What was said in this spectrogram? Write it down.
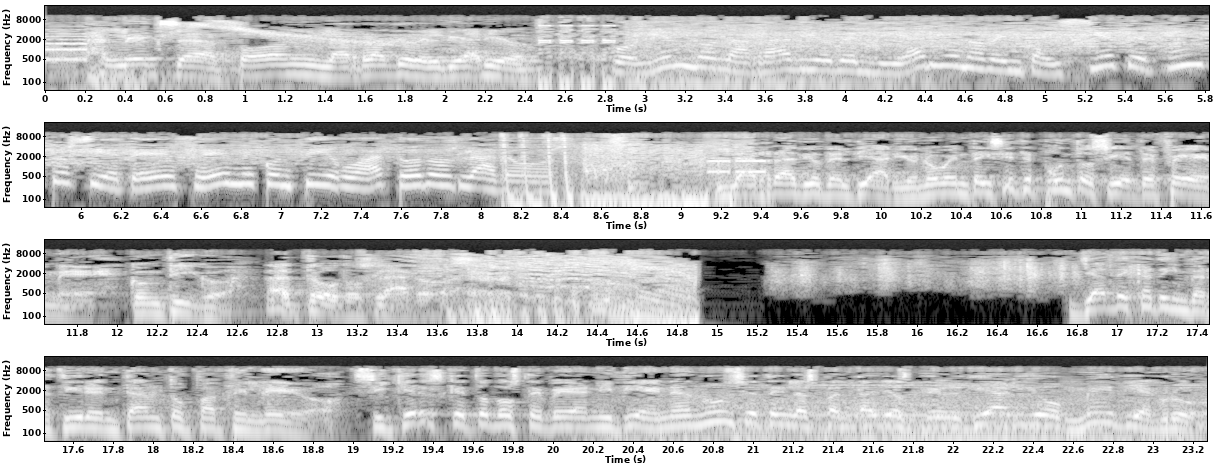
Alexa, pon la radio del diario. Poniendo la radio del diario 97.7 FM contigo a todos lados. La radio del diario 97.7 FM, contigo a todos lados. Ya deja de invertir en tanto papeleo. Si quieres que todos te vean y bien, anúnciate en las pantallas del diario Media Group.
